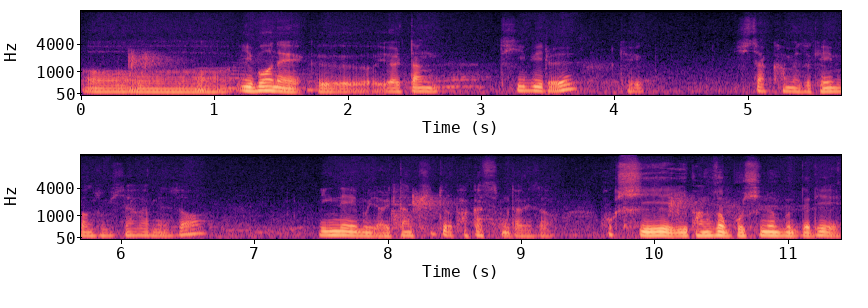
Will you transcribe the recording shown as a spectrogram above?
어, 이번에 그 열당 TV를 시작하면서 개인 방송 시작하면서 닉네임을 열당 PD로 바꿨습니다. 그래서 혹시 이 방송 보시는 분들이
